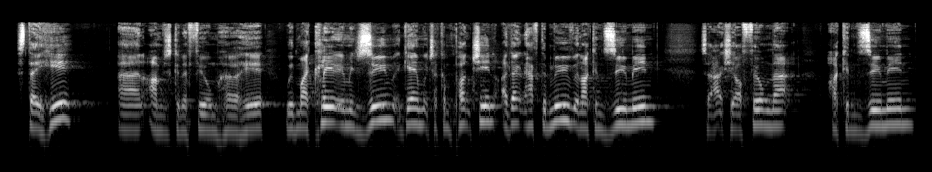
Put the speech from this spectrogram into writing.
stay here and I'm just going to film her here with my clear image zoom again, which I can punch in. I don't have to move and I can zoom in. So actually I'll film that. I can zoom in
